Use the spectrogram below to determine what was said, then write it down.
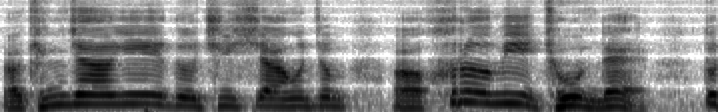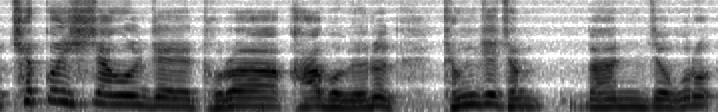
어, 굉장히 그 주식 시장은 좀 어, 흐름이 좋은데 또 채권 시장을 이제 돌아가 보면은 경제 전반적으로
